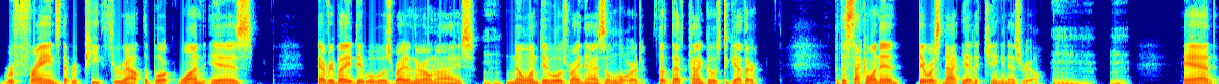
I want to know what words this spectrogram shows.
refrains that repeat throughout the book. One is everybody did what was right in their own eyes. Mm-hmm. No one did what was right in the eyes of the Lord. That, that kind of goes together. But the second one is there was not yet a king in Israel. Mm-hmm. And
